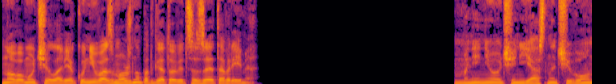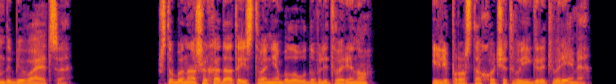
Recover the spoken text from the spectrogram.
Новому человеку невозможно подготовиться за это время. Мне не очень ясно, чего он добивается. Чтобы наше ходатайство не было удовлетворено? Или просто хочет выиграть время?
